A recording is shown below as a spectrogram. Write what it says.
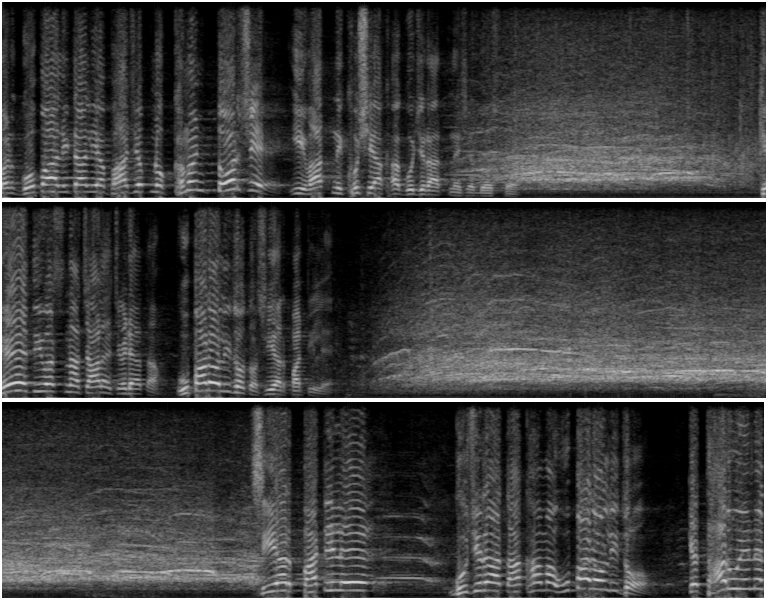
પણ ગોપાલ ઇટાલિયા ભાજપનો ઘમંડ તોડશે. એ વાતની ખુશી આખા ગુજરાતને છે દોસ્તો. કે દિવસના ચાળે ચડ્યા હતા ઉપાડો લીધો તો સીઆર પાટીલે. સીઆર પાટીલે ગુજરાત આખામાં ઉપાડો લીધો કે ધારું એને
